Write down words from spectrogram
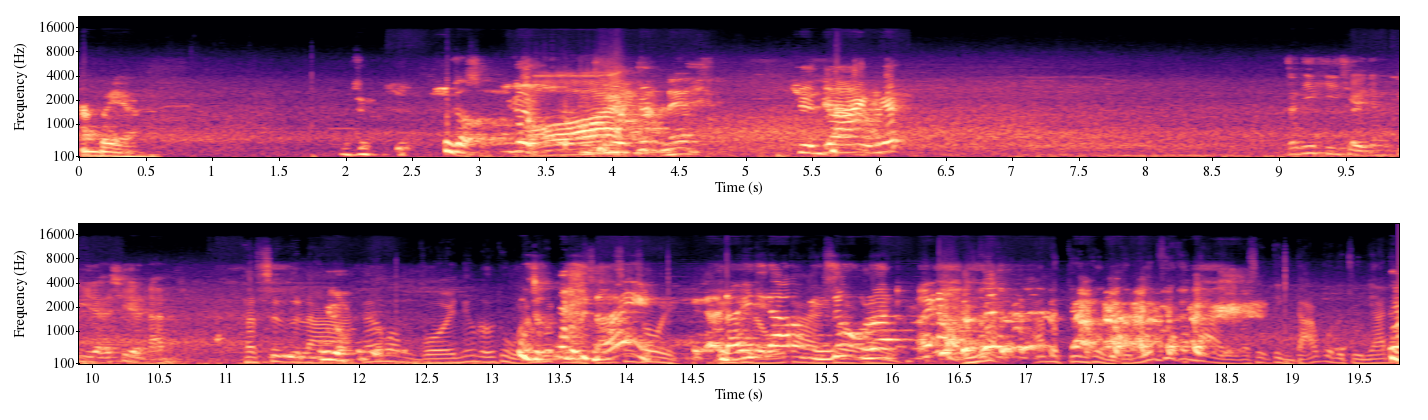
thằng à Ôi. Chạm lên Truyền cho ai không biết. Rất ít khi truyền nhưng khi đã truyền hắn Thật sự là theo vòng với những đối thủ đã vượt đấy. rồi. đấy tài ví dụ luôn. đấy nó áp lực kinh khủng từ bốn phía khán đài và sự tỉnh táo của đội chủ nhà đã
